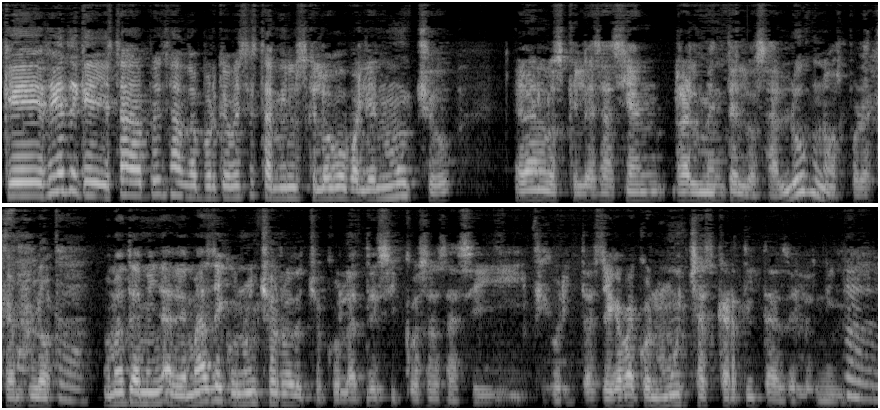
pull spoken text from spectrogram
Que fíjate que estaba pensando, porque a veces también los que luego valían mucho eran los que les hacían realmente los alumnos. Por ejemplo, Exacto. mamá también, además de con un chorro de chocolates y cosas así, figuritas, llegaba con muchas cartitas de los niños. Mm,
